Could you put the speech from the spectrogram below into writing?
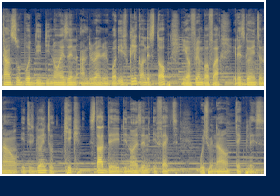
Cancel both the denoising and the rendering. But if you click on the stop in your frame buffer it is going to now it is going to kick start the denoising effect which will now take place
